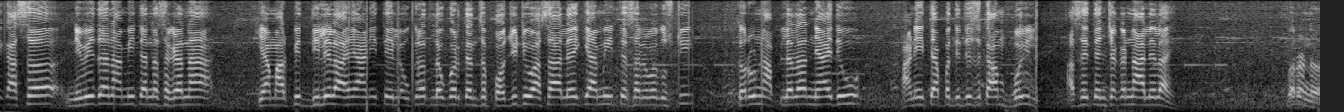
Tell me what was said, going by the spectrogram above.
एक असं निवेदन आम्ही त्यांना सगळ्यांना यामार्फत दिलेलं आहे आणि ते लवकरात लवकर त्यांचं पॉझिटिव्ह असं आलं आहे की आम्ही ते सर्व गोष्टी करून आपल्याला न्याय देऊ आणि त्या पद्धतीचं काम होईल असं त्यांच्याकडनं आलेलं आहे. बरं ना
